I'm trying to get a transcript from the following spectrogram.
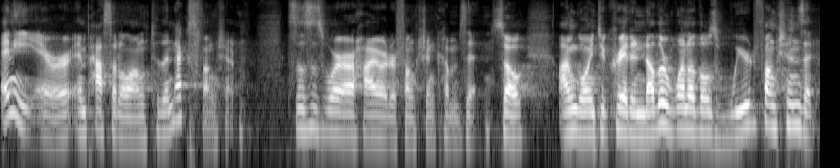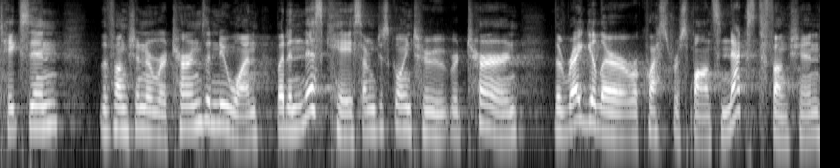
any error and pass it along to the next function. So this is where our high order function comes in. So I'm going to create another one of those weird functions that takes in the function and returns a new one. But in this case, I'm just going to return the regular request response next function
